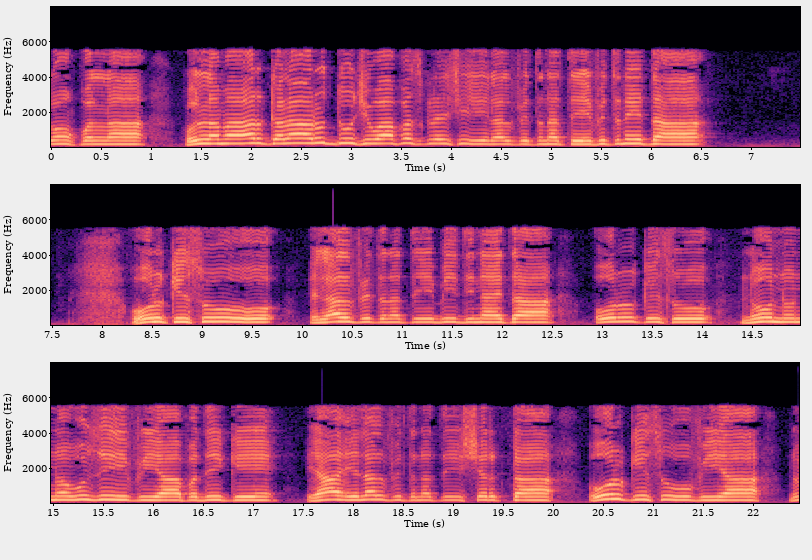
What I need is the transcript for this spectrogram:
قوم خپلنا کلم هر کلا ردو چې واپس کړی شي ال فتنه فتنه تا اور کیسو ال فتنه بی دینایتا اور کیسو نو نو نوزی فیا پدې کې یا ال الفتنه شرک تا اور کیسو فیا نو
